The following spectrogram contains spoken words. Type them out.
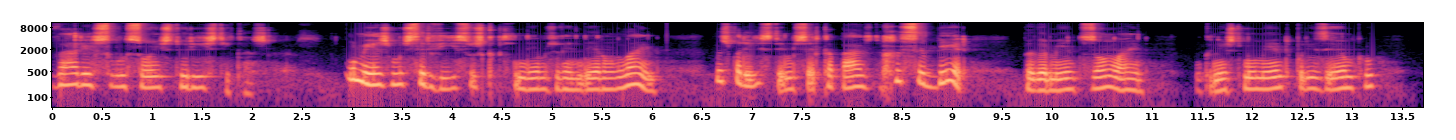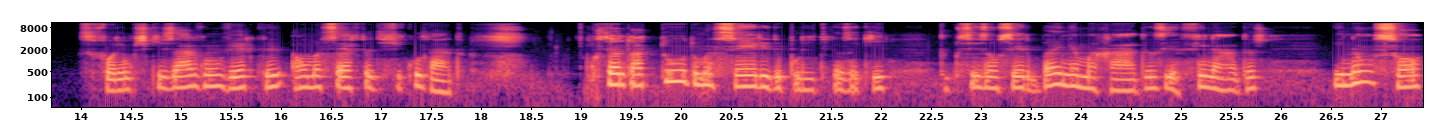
várias soluções turísticas. O mesmo os serviços que pretendemos vender online, mas para isso temos de ser capazes de receber pagamentos online, o que neste momento, por exemplo, se forem pesquisar, vão ver que há uma certa dificuldade. Portanto, há toda uma série de políticas aqui que precisam ser bem amarradas e afinadas e não só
